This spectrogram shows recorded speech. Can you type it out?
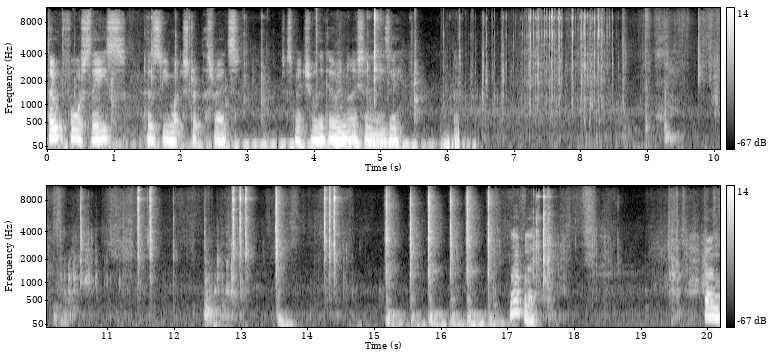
Don't force these because you might strip the threads. Just make sure they go in nice and easy. Lovely. Then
